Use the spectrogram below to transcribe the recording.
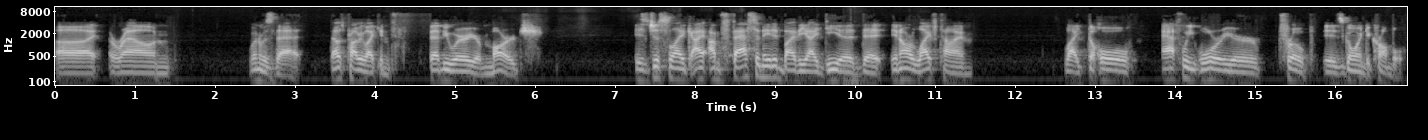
uh, around when was that? That was probably like in February or March. Is just like I, I'm fascinated by the idea that in our lifetime, like the whole athlete warrior trope is going to crumble.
